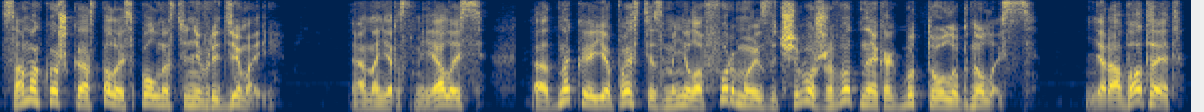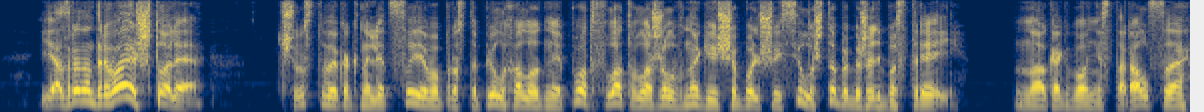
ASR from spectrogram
сама кошка осталась полностью невредимой. Она не рассмеялась, однако ее пасть изменила форму, из-за чего животное как будто улыбнулось. «Не работает? Я зря надрываюсь, что ли?» Чувствуя, как на лице его проступил холодный пот, Флат вложил в ноги еще больше сил, чтобы бежать быстрее. Но как бы он ни старался,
